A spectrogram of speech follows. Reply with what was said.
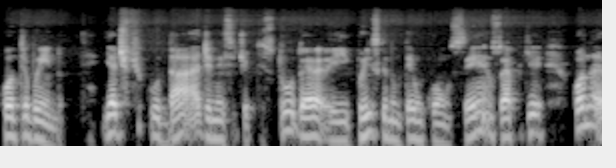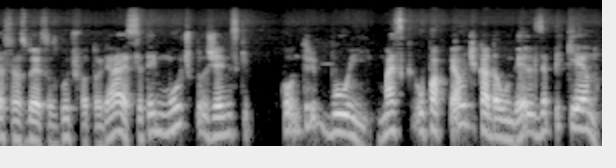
contribuindo. E a dificuldade nesse tipo de estudo, é, e por isso que não tem um consenso, é porque quando essas doenças multifatoriais, você tem múltiplos genes que contribuem, mas o papel de cada um deles é pequeno.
